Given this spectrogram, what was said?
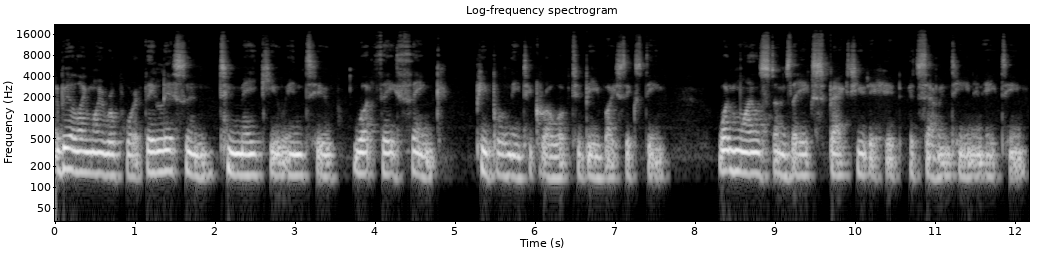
A bit like my report, they listen to make you into what they think people need to grow up to be by 16, what milestones they expect you to hit at 17 and 18.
